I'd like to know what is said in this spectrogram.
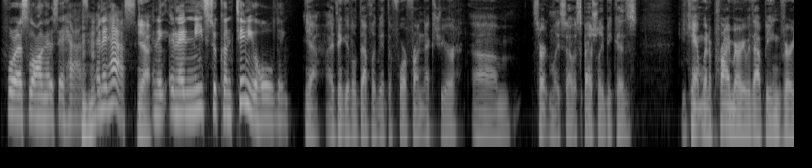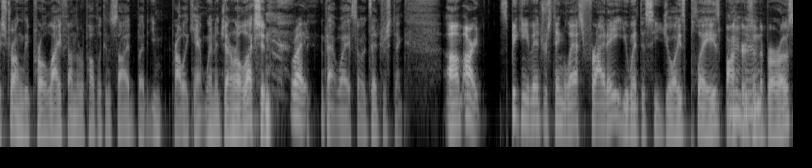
for as long as it has, and it has. Yeah. and it, and it needs to continue holding. Yeah, I think it'll definitely be at the forefront next year. Um, certainly so, especially because you can't win a primary without being very strongly pro-life on the Republican side, but you probably can't win a general election Right. that way. So it's interesting. Um, all right. Speaking of interesting, last Friday you went to see Joy's plays, Bonkers in the Boroughs.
